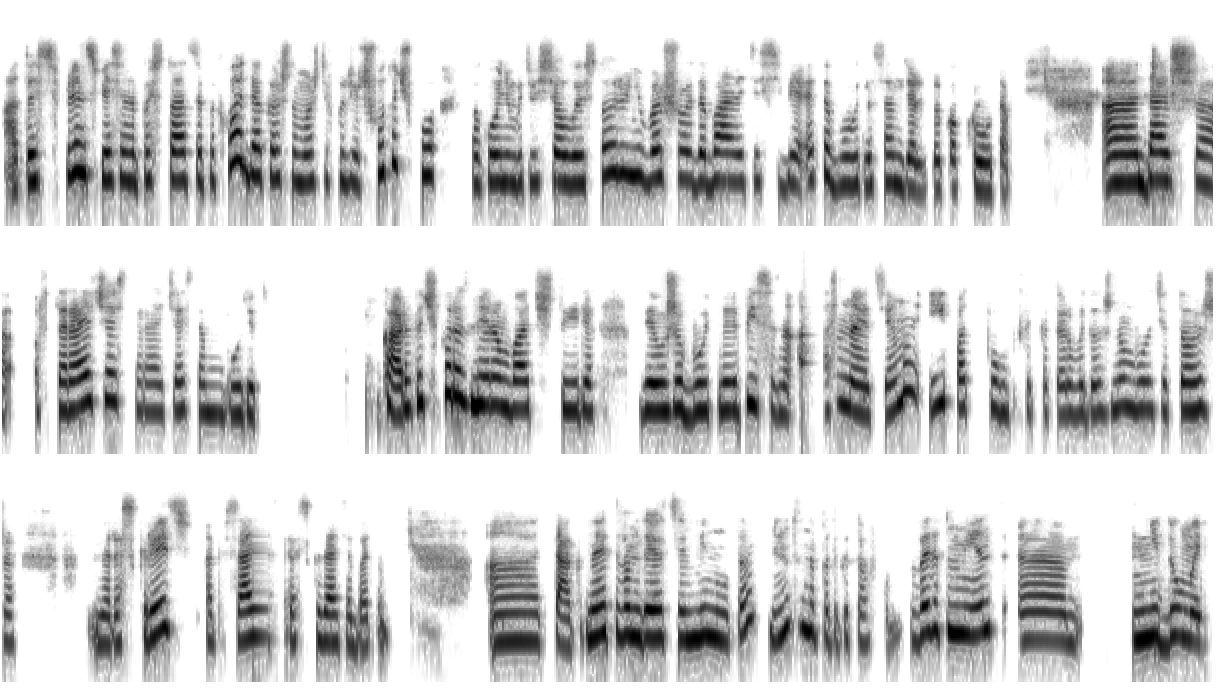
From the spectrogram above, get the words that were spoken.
А, то есть, в принципе, если она по ситуации подходит, да, конечно, можете включить шуточку, какую-нибудь веселую историю небольшую добавить о себе, это будет на самом деле только круто. А, дальше, вторая часть, вторая часть там будет карточка размером в А4, где уже будет написана основная тема и подпункты, которые вы должны будете тоже раскрыть, описать, рассказать об этом. А, так, на это вам дается минута, минута на подготовку. В этот момент э, не думайте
